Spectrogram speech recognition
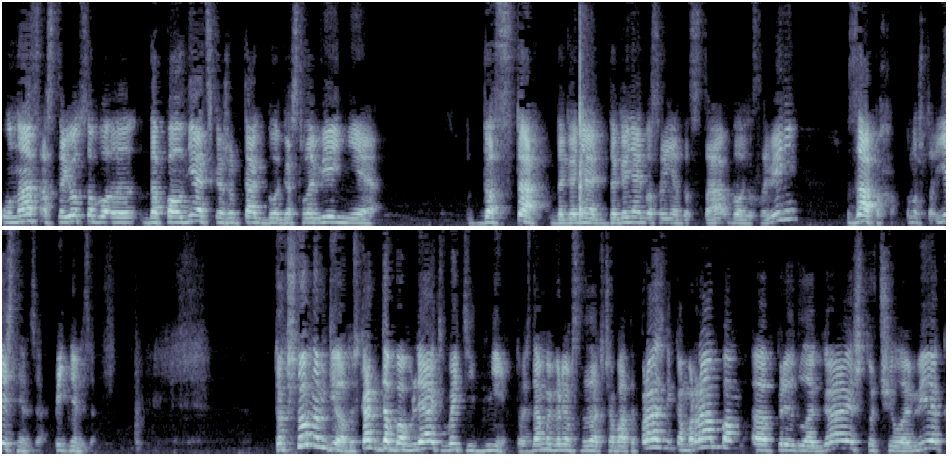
у нас остается э, дополнять, скажем так, благословение до 100, догонять, догонять благословение до 100 благословений запахом, потому что есть нельзя, пить нельзя. Так что нам делать? То есть как добавлять в эти дни? То есть, да, мы вернемся назад к шаббат праздникам. Рамбам э, предлагает, что человек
